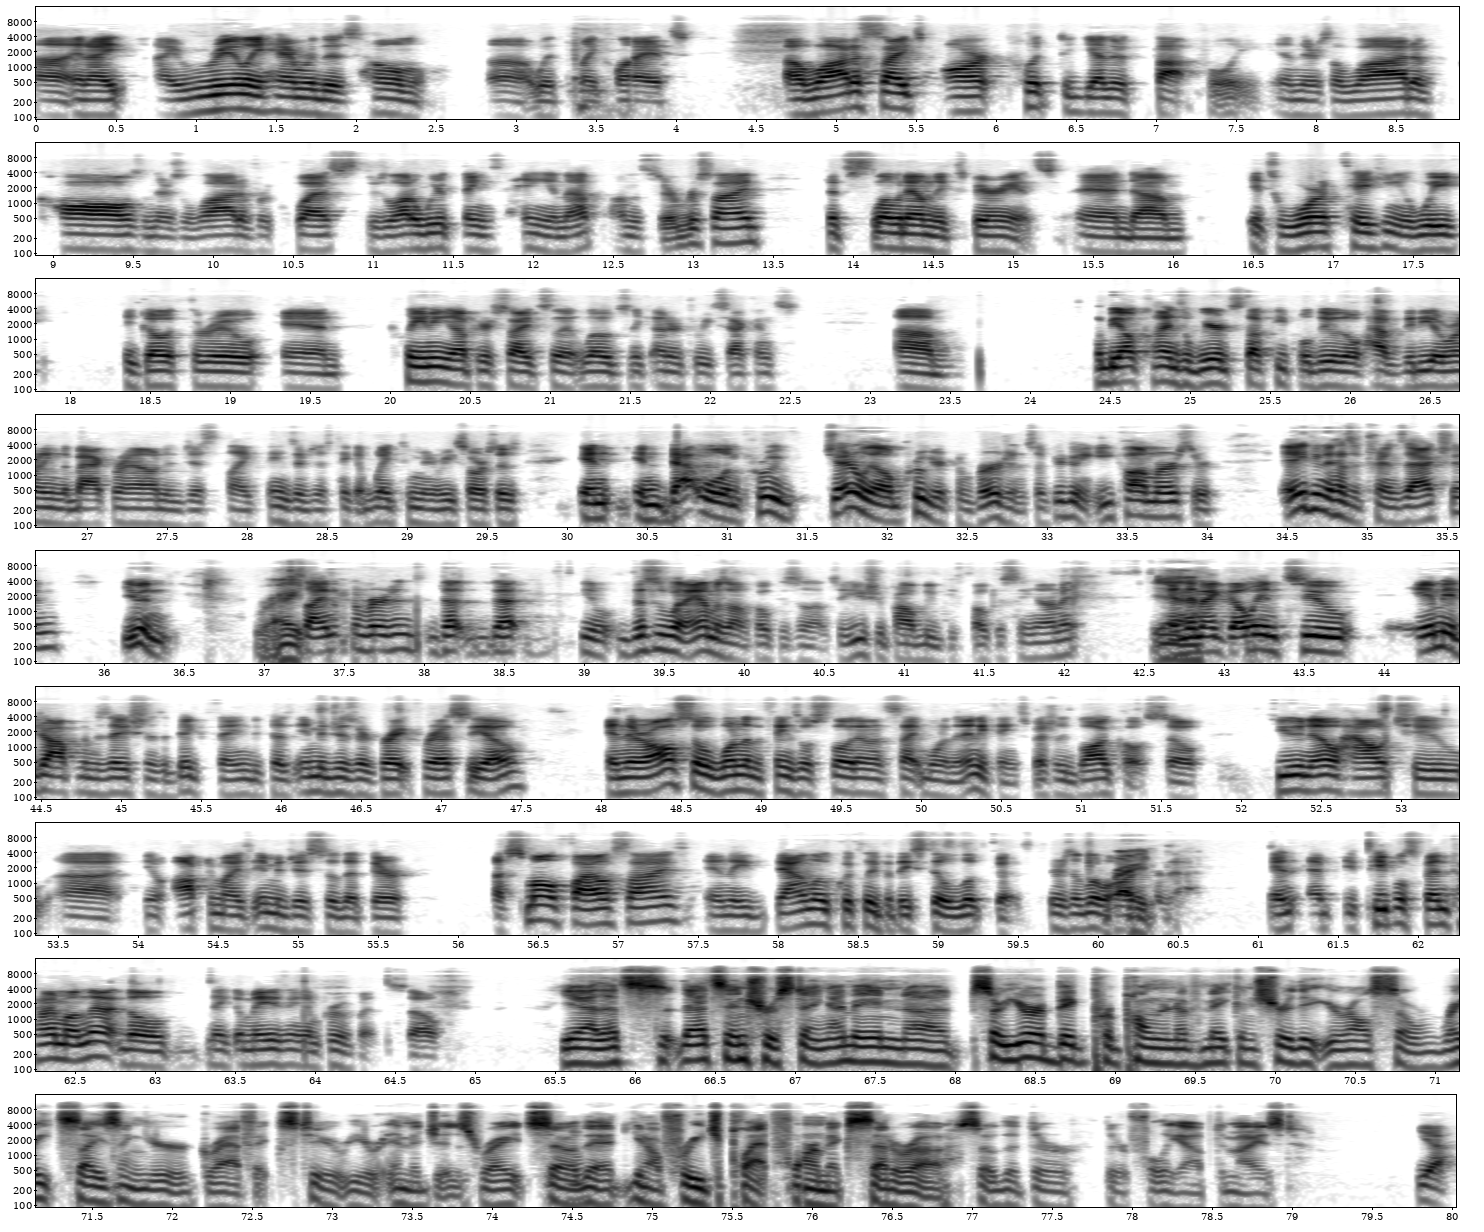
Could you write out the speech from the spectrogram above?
Uh, and I, I really hammer this home uh, with my clients. A lot of sites aren't put together thoughtfully, and there's a lot of calls and there's a lot of requests. There's a lot of weird things hanging up on the server side that slow down the experience. And um, it's worth taking a week to go through and cleaning up your site so that it loads like under three seconds. Um, there'll be all kinds of weird stuff people do. They'll have video running in the background and just like things that just take up way too many resources. And and that will improve generally it'll improve your conversion. So if you're doing e-commerce or anything that has a transaction, even right. sign up conversions, that that you know, this is what Amazon focuses on. So you should probably be focusing on it. Yeah. And then I go into image optimization is a big thing because images are great for SEO. And they're also one of the things that will slow down a site more than anything, especially blog posts. So you know how to uh, you know optimize images so that they're a small file size and they download quickly, but they still look good. There's a little right. art to that. And if people spend time on that, they'll make amazing improvements. So yeah, that's that's interesting. I mean, uh, so you're a big proponent of making sure that you're also right sizing your graphics too, your images, right? So mm-hmm. that you know for each platform, et cetera, so that they're they're fully optimized. Yeah.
